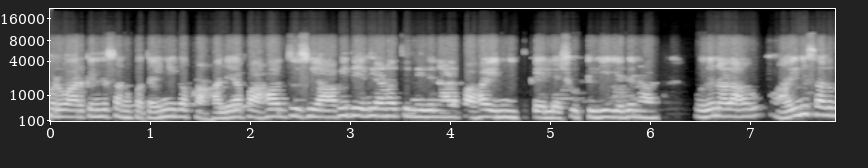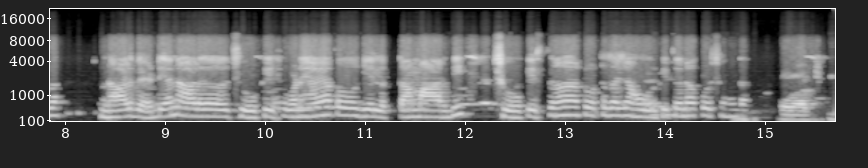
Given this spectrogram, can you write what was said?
ਪਰਿਵਾਰ ਕਹਿੰਦੇ ਸਾਨੂੰ ਪਤਾ ਹੀ ਨਹੀਂਗਾ ਫਾਹਾ ਲਿਆ ਫਾਹਾ ਤੁਸੀਂ ਆਪ ਹੀ ਦੇਖ ਲੈਣਾ ਚੁੰਨੀ ਦੇ ਨਾਲ ਫਾਹਾ ਇੰਨੀ ਕੇਲੇ ਛੁੱਟੀ ਜੀ ਜਿਹਦੇ ਨਾਲ ਉਹਦੇ ਨਾਲ ਆ ਆ ਹੀ ਨਹੀਂ ਸਕਦਾ ਨਾਲ ਬੈੱਡ ਆ ਨਾਲ ਸ਼ੋਕੇਸ ਬਣਿਆ ਆ ਤਾਂ ਜੇ ਲੱਤਾਂ ਮਾਰਦੀ ਸ਼ੋਕੇਸ ਤਰ੍ਹਾਂ ਟੁੱਟਦਾ ਜਾਂ ਹੋਰ ਕਿਤੇ ਨਾ ਕੁਝ ਹੁੰਦਾ। ਕੀ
